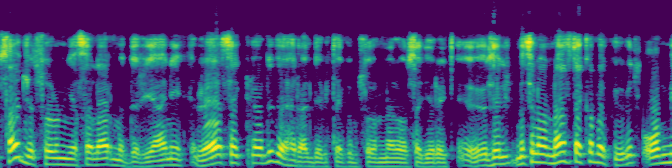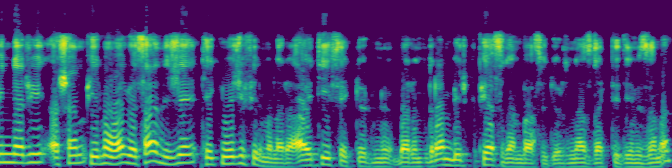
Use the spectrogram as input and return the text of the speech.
sadece sorun yasalar mıdır? Yani reel sektörde de herhalde bir takım sorunlar olsa gerek. Ee, özellikle mesela Nasdaq'a bakıyoruz. 10 binleri aşan firma var ve sadece teknoloji firmaları, IT sektörünü barındıran bir piyasadan bahsediyoruz Nasdaq dediğimiz zaman.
